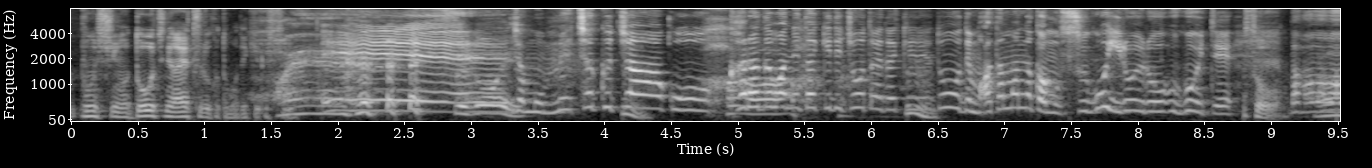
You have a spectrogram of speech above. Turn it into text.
分身を同時に操ることもできるし、えー。すごい。じゃあもうめちゃくちゃこう、はあ。体は寝たきり状態だけれど、でも頭の中もすごいいろいろ動いてそう。ババババ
